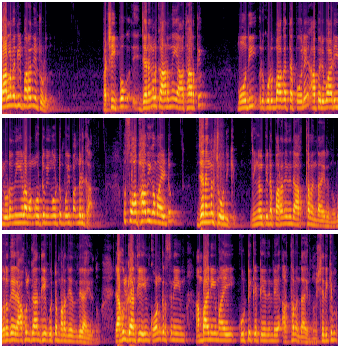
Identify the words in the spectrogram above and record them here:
പാർലമെന്റിൽ പറഞ്ഞിട്ടുള്ളത്. പക്ഷേ ഇപ്പോൾ ജനങ്ങൾ കാണുന്ന യാഥാർത്ഥ്യം മോദി ഒരു കുടുംബാംഗത്തെ പോലെ ആ പരിപാടിയിൽ ഉടനീളം അങ്ങോട്ടും ഇങ്ങോട്ടും പോയി പങ്കെടുക്കാം. അപ്പോൾ സ്വാഭാവികമായിട്ടും ജനങ്ങൾ ചോദിക്കും നിങ്ങൾ പിന്നെ പറഞ്ഞതിന്റെ അർത്ഥം എന്തായിരുന്നു? വെറുതെ രാഹുൽ ഗാന്ധിയെ കുറ്റം പറഞ്ഞതെന്തിനായിരുന്നു രാഹുൽ ഗാന്ധിയെയും കോൺഗ്രസിനെയും അംബാനിയുമായി കൂട്ടിക്കെട്ടിയതിന്റെ അർത്ഥം എന്തായിരുന്നു? ശരിക്കും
